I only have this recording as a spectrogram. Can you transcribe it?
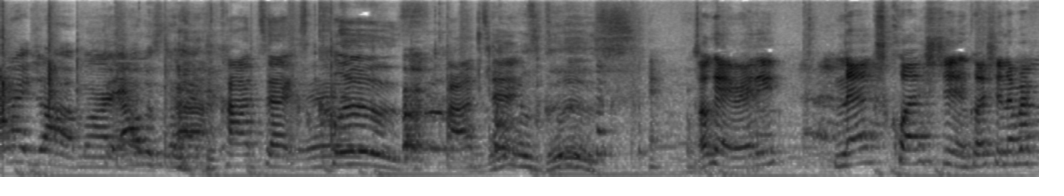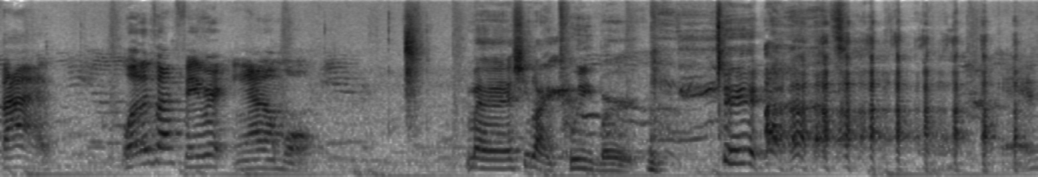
Great job, Mark. I was like, Context clues. What Context was clues. this? Okay, ready? Next question. Question number five. What is our favorite animal? Man, she like Tweety Bird. Okay. I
